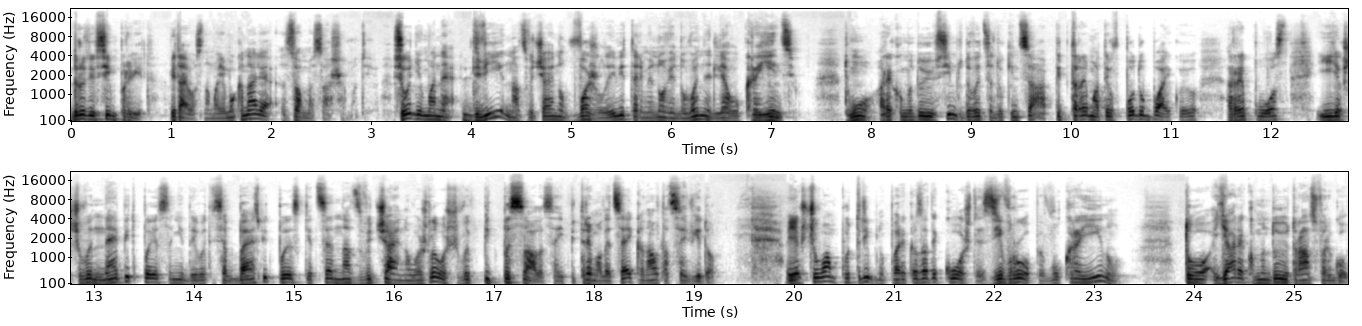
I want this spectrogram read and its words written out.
Друзі, всім привіт! Вітаю вас на моєму каналі. З вами Саша Матвій. Сьогодні в мене дві надзвичайно важливі термінові новини для українців. Тому рекомендую всім додивитися до кінця, підтримати вподобайкою репост. І якщо ви не підписані, дивитеся без підписки, це надзвичайно важливо, щоб ви підписалися і підтримали цей канал та це відео. Якщо вам потрібно переказати кошти з Європи в Україну, то я рекомендую TransferGo.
